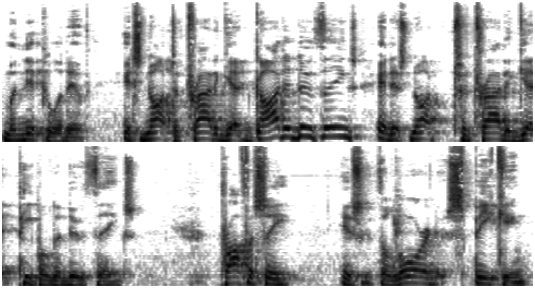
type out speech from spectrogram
manipulative. It's not to try to get God to do things, and it's not to try to get people to do things. Prophecy is the Lord speaking.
